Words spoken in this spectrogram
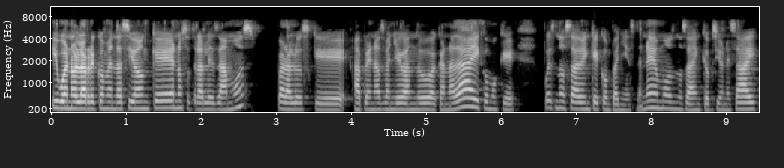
Y bueno, la recomendación que nosotras les damos para los que apenas van llegando a Canadá y como que pues no saben qué compañías tenemos, no saben qué opciones hay,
